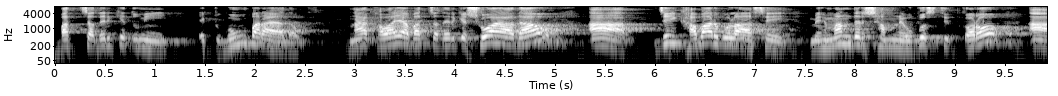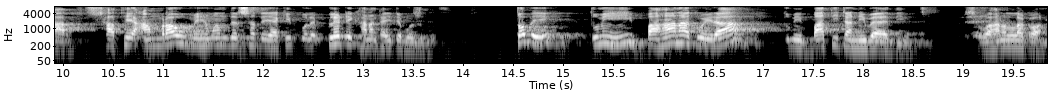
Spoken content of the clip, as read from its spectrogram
বাচ্চাদেরকে তুমি একটু ঘুম পাড়ায়া দাও, না খাওয়াইয়া বাচ্চাদেরকে শোয়া দাও, আর যেই খাবারগুলো আছে, মেহমানদের সামনে উপস্থিত করো, আর সাথে আমরাও মেহমানদের সাথে একই প্লে- প্লেটে খানা খাইতে বসবো। তবে তুমি বাহানা কইরা, তুমি বাতিটা নিবায়া দিও। সোহানাল্লাহ কন।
